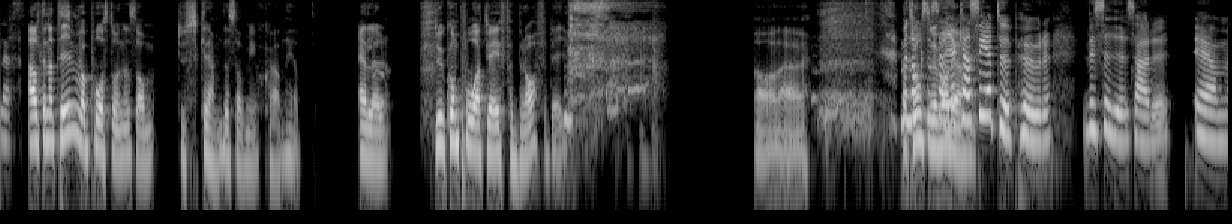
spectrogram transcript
läs. Alternativen var påståenden som “du skrämdes av min skönhet” eller “du kom på att jag är för bra för dig”. Ja, nej. Men tror också inte det så här, var jag det. kan se typ hur vi säger så här, ehm,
